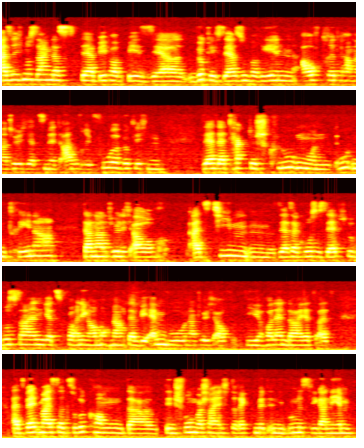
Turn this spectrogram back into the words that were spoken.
Also ich muss sagen, dass der BVB sehr, wirklich sehr souverän auftritt, haben natürlich jetzt mit André Fuhr wirklich einen sehr, sehr taktisch klugen und guten Trainer. Dann natürlich auch als Team ein sehr, sehr großes Selbstbewusstsein, jetzt vor allen Dingen auch noch nach der WM, wo natürlich auch die Holländer jetzt als, als Weltmeister zurückkommen, da den Schwung wahrscheinlich direkt mit in die Bundesliga nehmen.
